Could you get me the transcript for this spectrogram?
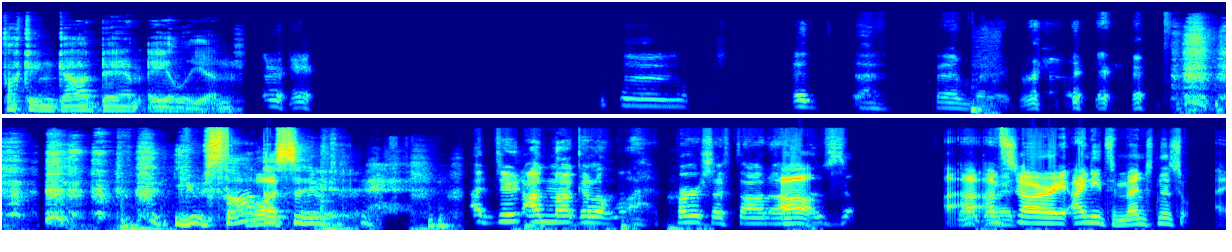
fucking goddamn alien? Uh, and, uh, whatever. you thought the What? same. Uh, Dude, I'm not gonna lie. First, I thought, Oh. of I, go I'm sorry. I need to mention this. I,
